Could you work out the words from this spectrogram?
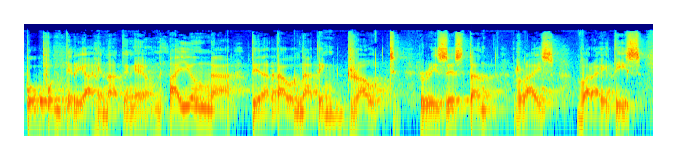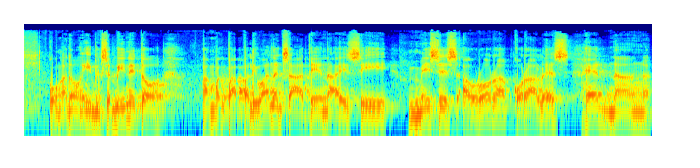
pupuntiryahin natin ngayon ay yung uh, tinatawag nating drought resistant rice varieties. Kung ano ang ibig sabihin nito, ang magpapaliwanag sa atin ay si Mrs. Aurora Corrales, head ng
